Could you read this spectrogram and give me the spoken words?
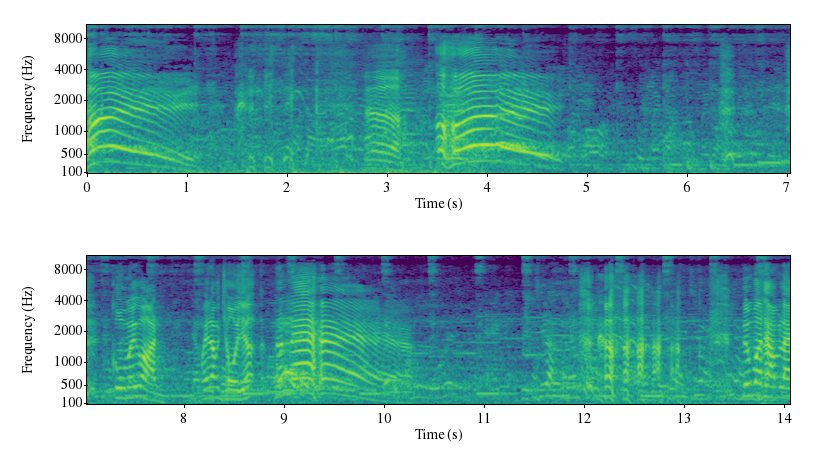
เฮ้ยเออโอ้โห กูไว้ก่อน ไม่ต้องโชว์เยอะนั่นแน่นึกว่าทำอะไร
